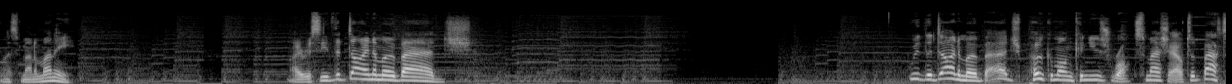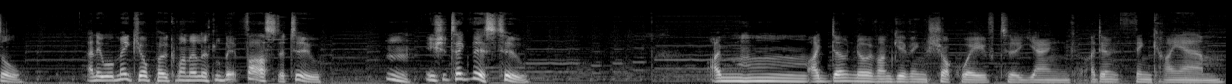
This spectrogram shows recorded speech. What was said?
Nice amount of money. I received the Dynamo badge! With the Dynamo badge, Pokemon can use Rock Smash out of battle. And it will make your Pokemon a little bit faster too. Hmm, you should take this too. I'm. I don't know if I'm giving Shockwave to Yang. I don't think I am.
